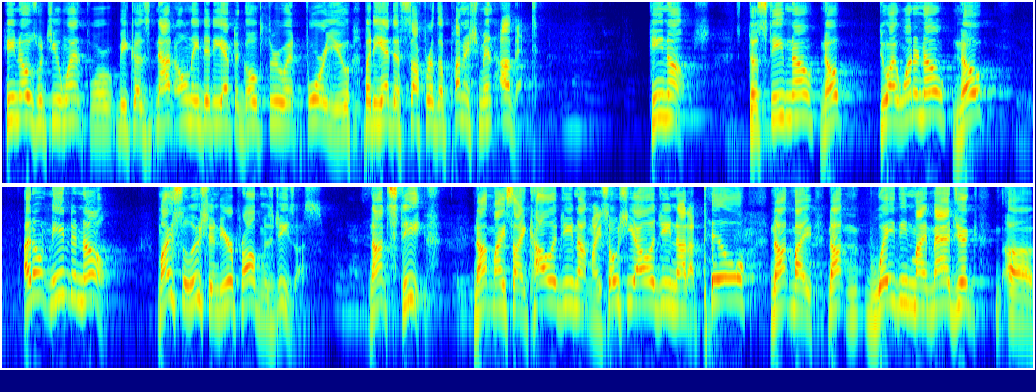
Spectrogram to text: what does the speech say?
He knows what you went for because not only did he have to go through it for you, but he had to suffer the punishment of it. He knows. Does Steve know? Nope. Do I want to know? Nope. I don't need to know. My solution to your problem is Jesus, not Steve, not my psychology, not my sociology, not a pill, not my not waving my magic uh,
